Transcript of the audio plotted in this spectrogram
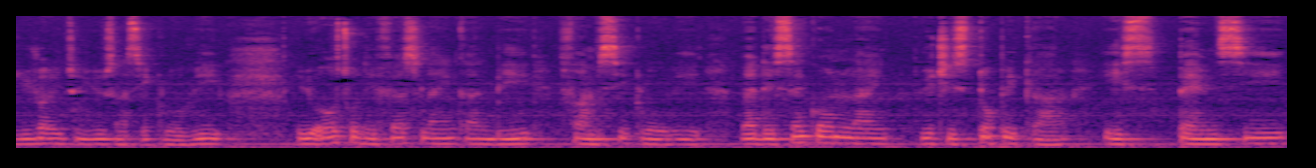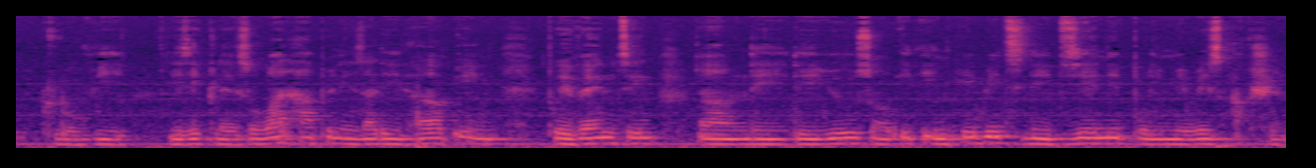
usually to use acyclovir. You also the first line can be famciclovir, but the second line which is topical is penciclovir. Is it clear? So what happens is that it helps in preventing um, the, the use of it inhibits the DNA polymerase action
